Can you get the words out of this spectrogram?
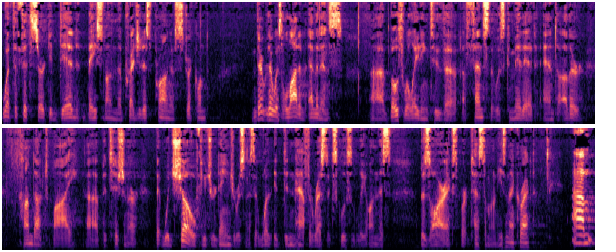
what the Fifth Circuit did based on the prejudice prong of Strickland? There, there was a lot of evidence, uh, both relating to the offense that was committed and to other conduct by uh, petitioner that would show future dangerousness. It, was, it didn't have to rest exclusively on this bizarre expert testimony. Isn't that correct? Um,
